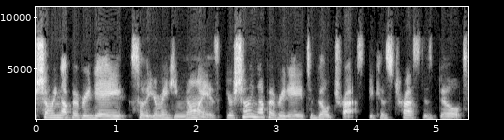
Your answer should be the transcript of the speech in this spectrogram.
showing up every day so that you're making noise. You're showing up every day to build trust because trust is built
